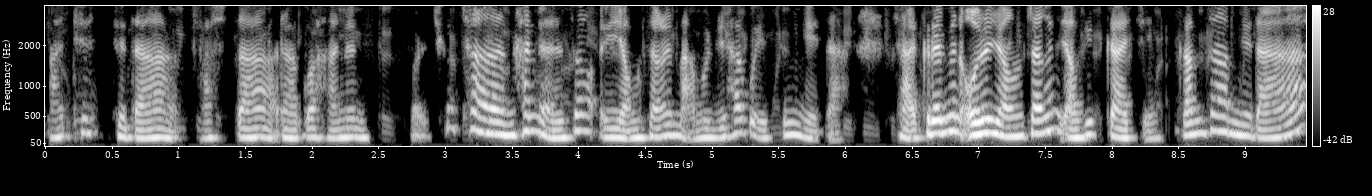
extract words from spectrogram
아티스트다, 가수다라고 하는 걸 칭찬하면서 이 영상을 마무리하고 있습니다. 자, 그러면 오늘 영상은 여기까지. 감사합니다.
